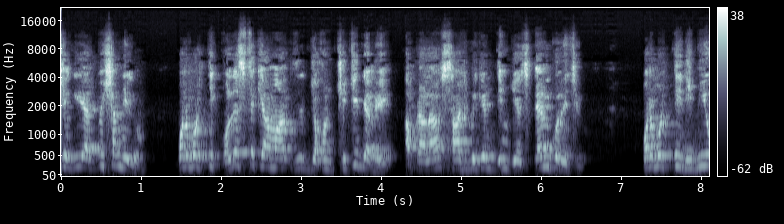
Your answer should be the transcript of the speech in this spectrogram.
সে গিয়ে অ্যাডমিশন নিল। পরবর্তী কলেজ থেকে আমাদের যখন চিঠি দেবে, আপনারা সার্টিফিকেট দিন যে স্ট্যান্ড করেছিল। পরবর্তী রিভিউ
